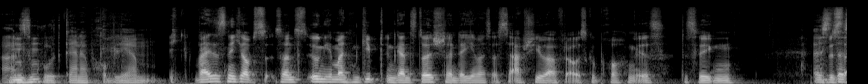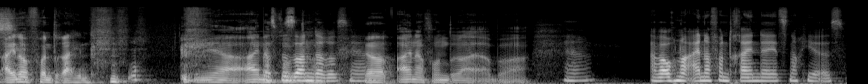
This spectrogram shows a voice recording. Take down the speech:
Alles Mhm. gut, keine Problem. Ich weiß es nicht, ob es sonst irgendjemanden gibt in ganz Deutschland, der jemals aus der Abschiebehaft ausgebrochen ist. Deswegen du Ist bist einer von dreien. Ja, einer Was von Besonderes, ja. Ja, Drei. Einer von drei, aber ja. Aber auch nur einer von dreien, der jetzt noch hier ist.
